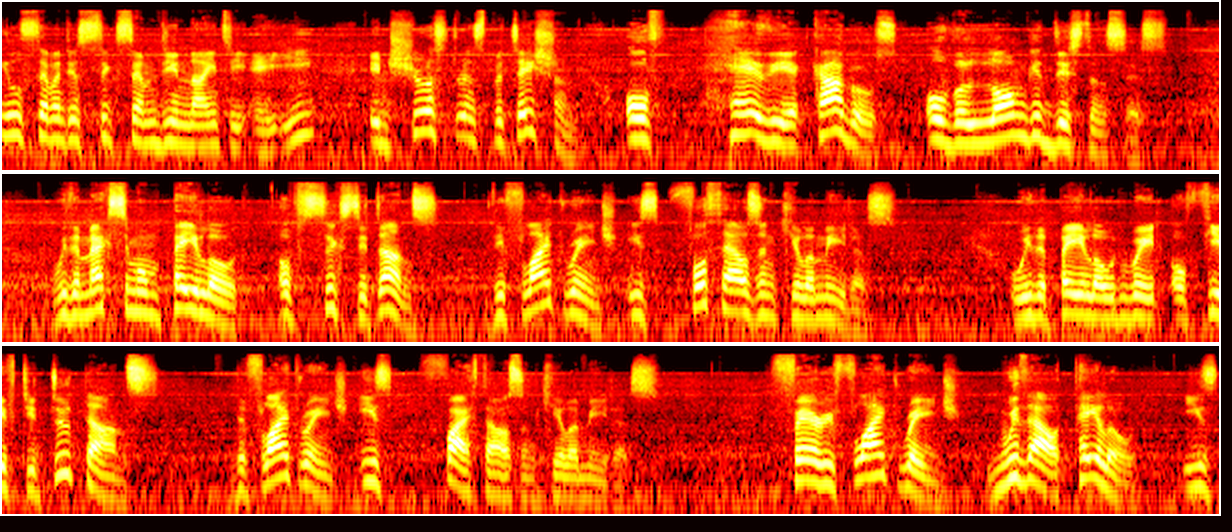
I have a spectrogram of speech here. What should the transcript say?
Il-76 MD-90AE ensures transportation of heavier cargoes over longer distances. With a maximum payload of 60 tons, the flight range is 4,000 kilometers. With a payload weight of 52 tons, the flight range is 5,000 kilometers. Ferry flight range without payload is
